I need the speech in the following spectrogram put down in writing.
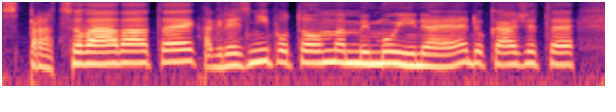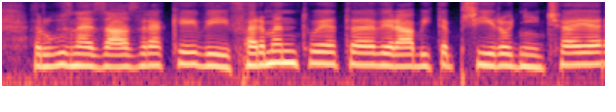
zpracováváte a kde z ní potom mimo jiné dokážete různé zázraky, vy fermentujete, vyrábíte vyrábíte přírodní čaje.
